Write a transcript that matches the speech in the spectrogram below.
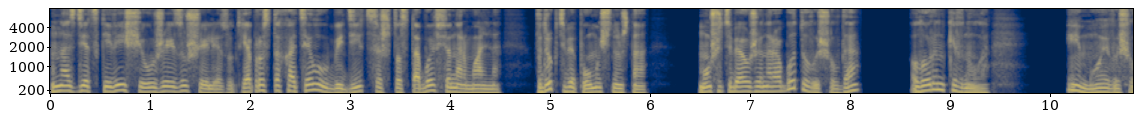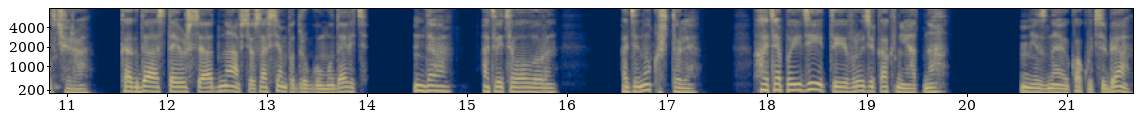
«У нас детские вещи уже из ушей лезут. Я просто хотела убедиться, что с тобой все нормально. Вдруг тебе помощь нужна. Муж у тебя уже на работу вышел, да?» Лорен кивнула. «И мой вышел вчера. Когда остаешься одна, все совсем по-другому, да ведь? Да, ответила Лорен. Одиноко, что ли? Хотя, по идее, ты вроде как не одна. Не знаю, как у тебя,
